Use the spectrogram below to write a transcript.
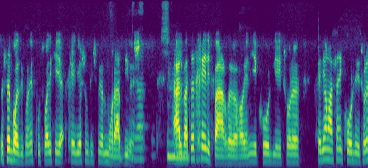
مثل بازیکن فوتبالی که خیلیاشون پیش میاد مربی بشن. البته خیلی فرق داره ها. یعنی یه coordinator خیلی هم اصلا coordinator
